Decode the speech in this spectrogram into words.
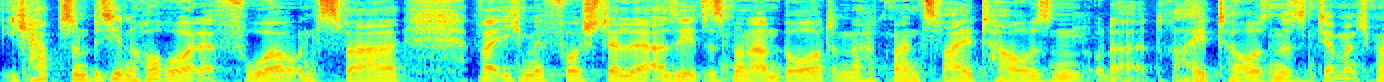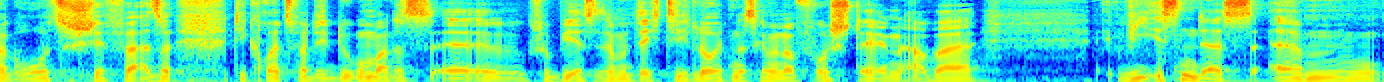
ich habe so ein bisschen Horror davor. Und zwar, weil ich mir vorstelle, also jetzt ist man an Bord und da hat man 2000 oder 3000, das sind ja manchmal große Schiffe. Also die Kreuzfahrt, die du gemacht hast, äh, Tobias, ist ja mit 60 Leuten, das kann man noch vorstellen. Aber wie ist denn das? Ähm,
